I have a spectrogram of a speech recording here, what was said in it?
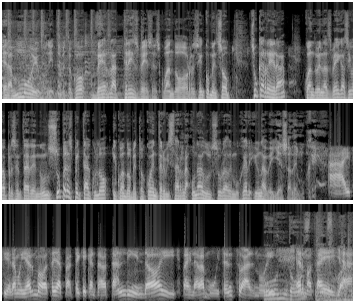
Era muy bonita. Me tocó verla tres veces cuando recién comenzó su carrera, cuando en Las Vegas iba a presentar en un super espectáculo y cuando me tocó entrevistarla, una dulzura de mujer y una belleza de mujer. Ay, sí, era muy hermosa y aparte que cantaba tan lindo y bailaba muy sensual, muy Un, dos, hermosa tres, ella.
